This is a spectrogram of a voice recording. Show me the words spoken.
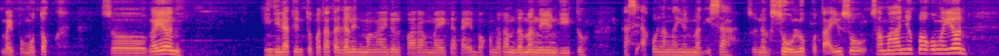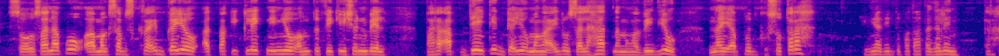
may pumutok. So, ngayon, hindi natin to patatagalin mga idol, parang may kakaiba akong naramdaman ngayon dito kasi ako lang ngayon mag-isa. So, nag-solo po tayo. So, samahan niyo po ako ngayon. So, sana po ah, mag-subscribe kayo at paki-click ninyo ang notification bell para updated kayo mga idol sa lahat ng mga video na i-upload ko. So, tara, hindi natin to patatagalin. Tara.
